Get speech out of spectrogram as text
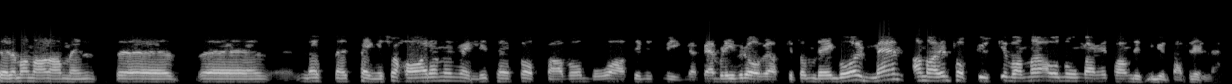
Selv om han har da mest, eh, eh, mest, mest, penger, så har han en veldig tøff oppgave og må ha sine smygløp. Jeg blir vel overrasket om det går, men han har en toppkusk i vannet, og noen ganger tar han disse gutta trille.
